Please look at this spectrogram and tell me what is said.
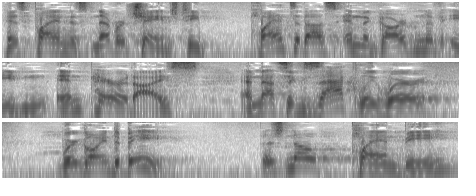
His plan has never changed. He planted us in the Garden of Eden, in paradise, and that's exactly where we're going to be. There's no plan B,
